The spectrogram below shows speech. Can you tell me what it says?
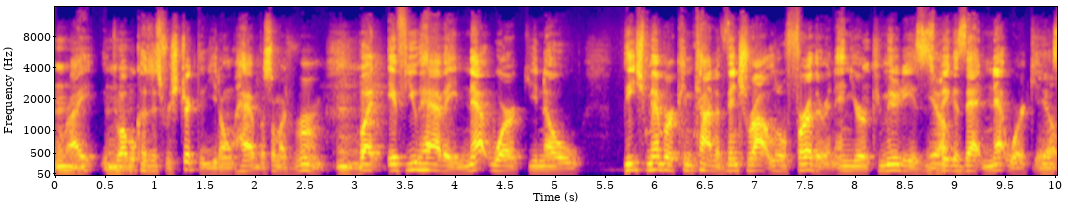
Mhm, right mhm. bubble because it's restricted you don't have so much room Mhm. but if you have a network you know each member can kind of venture out a little further and, and your community is as Yep. big as that network is Yep.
